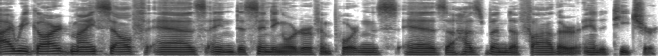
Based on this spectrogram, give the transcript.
I regard myself as, in descending order of importance, as a husband, a father, and a teacher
